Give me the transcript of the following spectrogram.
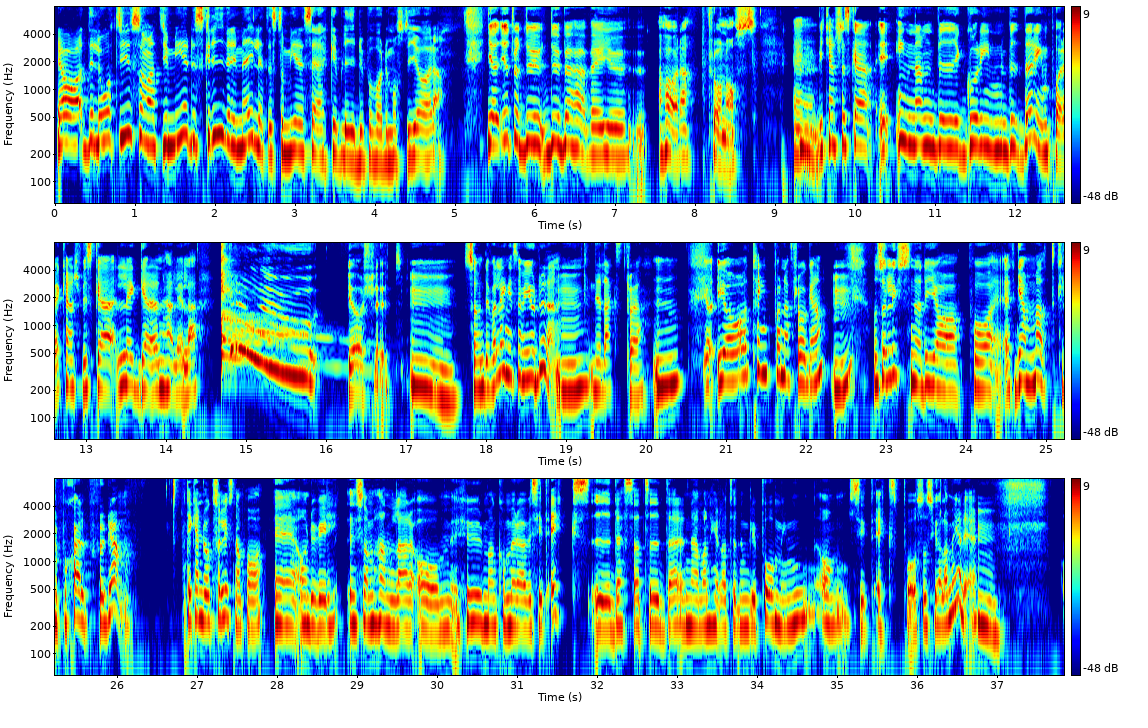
ja, det låter ju som att ju mer du skriver i mejlet desto mer säker blir du på vad du måste göra. Jag, jag tror att du, du behöver ju höra från oss. Eh, Vi kanske ska, eh, innan vi går in vidare in på det, kanske vi ska lägga den här lilla gör slut. Mm. Som det var länge sedan vi gjorde den. Mm, det är dags tror jag. Mm. Jag, jag har tänkt på den här frågan. Mm. Och så lyssnade jag på ett gammalt kropp och själv-program. Det kan du också lyssna på eh, om du vill. Som handlar om hur man kommer över sitt ex i dessa tider när man hela tiden blir påmind om sitt ex på sociala medier.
